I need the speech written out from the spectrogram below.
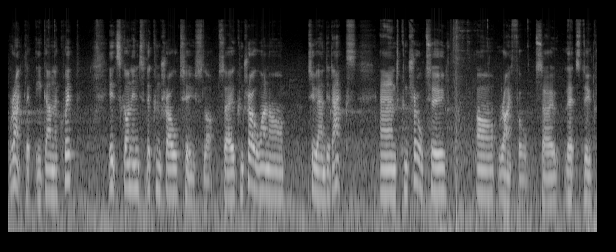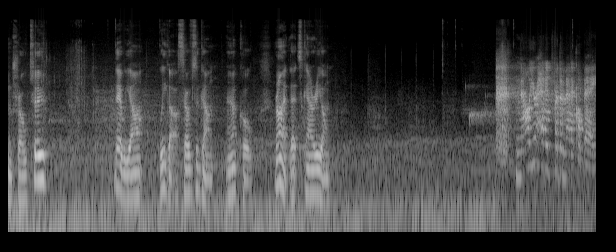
right click the gun equip. It's gone into the control 2 slot. So control 1 are two-handed axe and control 2 are rifle. So let's do control 2. There we are. We got ourselves a gun. How cool. Right, let's carry on. Now you're headed for the medical bay.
